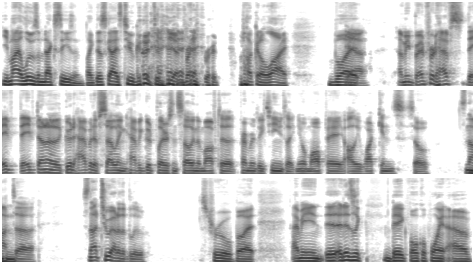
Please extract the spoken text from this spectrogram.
you might lose him next season. Like this guy's too good to be at Brentford. I'm not gonna lie, but yeah. I mean Brentford have they've they've done a good habit of selling having good players and selling them off to Premier League teams like Neal Maupay, Ollie Watkins. So it's not mm-hmm. uh, it's not too out of the blue. It's true, but I mean it, it is a big focal point of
